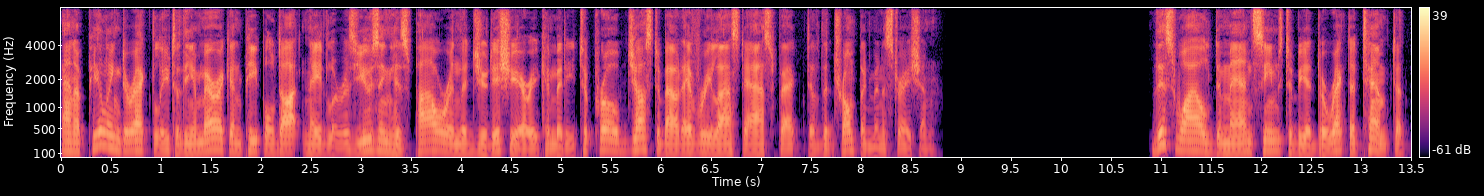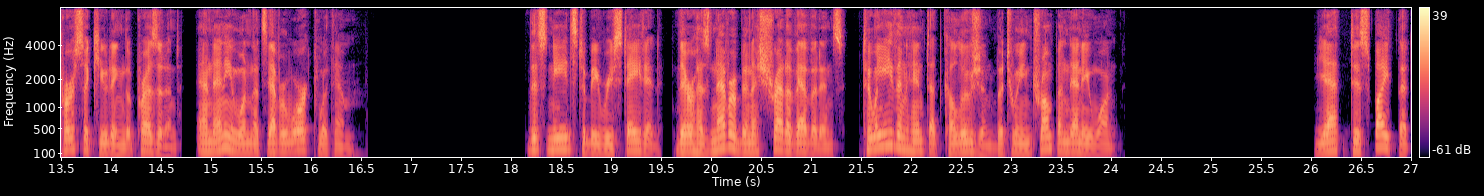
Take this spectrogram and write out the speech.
and appealing directly to the American people. Nadler is using his power in the Judiciary Committee to probe just about every last aspect of the Trump administration. This wild demand seems to be a direct attempt at persecuting the president and anyone that's ever worked with him. This needs to be restated, there has never been a shred of evidence to even hint at collusion between Trump and anyone. Yet despite that,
